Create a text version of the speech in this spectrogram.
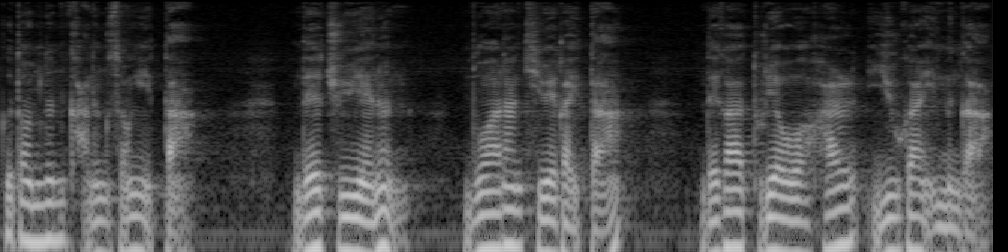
끝없는 가능성이 있다. 내 주위에는 무한한 기회가 있다. 내가 두려워할 이유가 있는가?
